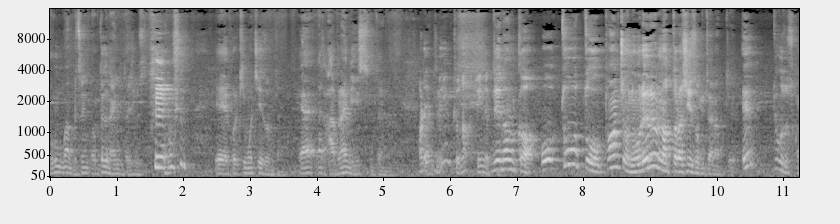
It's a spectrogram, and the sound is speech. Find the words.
僕まあ別に乗りたくないんで大丈夫です」「いやいやこれ気持ちいいぞ」みたいな「いやなんか危ないんでいいっす」みたいな。あれ？免許なくていいんだっけ？でなんか「おとうとうパンチが乗れるようになったらしいぞ」みたいになって「え？どういうことですか?」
